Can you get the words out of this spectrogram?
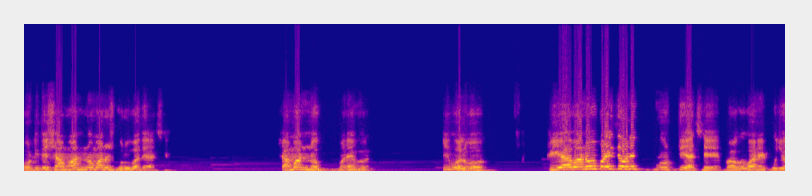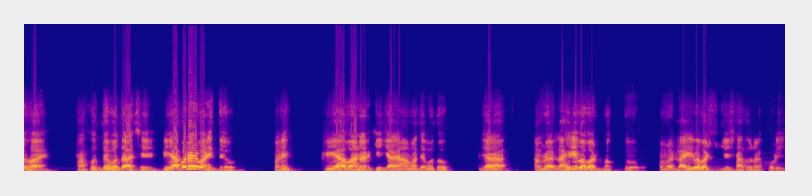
কোটিতে সামান্য মানুষ গুরুবাদে আছে। সামান্য মানে কি বলব? ক্রিয়াবানও বাড়িতে অনেক মূর্তি আছে, ভগবানের পুজো হয়, ঠাকুর দেবতা আছে, ক্রিয়াবানের বাড়িতেও। মানে ক্রিয়াবান আর কি, যারা আমাদের মতো, যারা আমরা লাহিড়ী বাবার ভক্ত, আমরা লাহিড়ী বাবার যে সাধনা করি,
